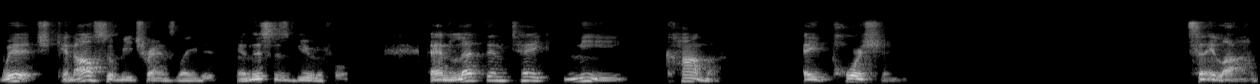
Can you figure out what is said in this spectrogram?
which can also be translated, and this is beautiful, and let them take me, comma, a portion. Selah.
